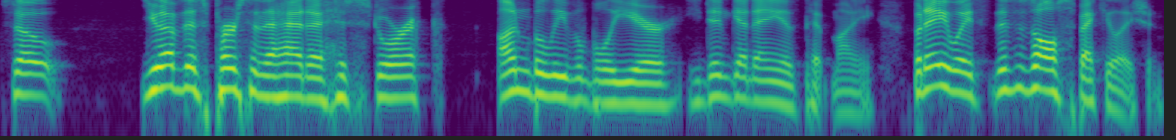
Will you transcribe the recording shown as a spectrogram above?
so you have this person that had a historic, unbelievable year. He didn't get any of the PIP money. But anyways, this is all speculation.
